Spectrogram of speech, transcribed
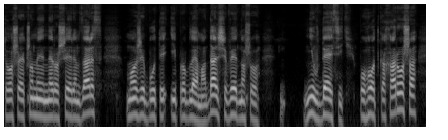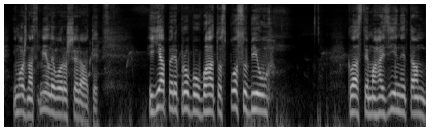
Тому що якщо ми не розширимо зараз, може бути і проблема. Далі видно, що днів 10 погодка хороша і можна сміливо розширяти. І я перепробував багато способів класти магазини, там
